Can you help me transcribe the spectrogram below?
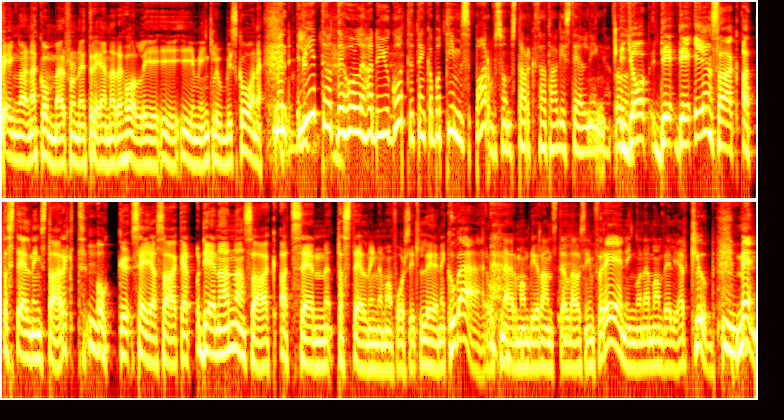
pengarna kommer från ett renare håll i, i, i, min klubb i Skåne. Men lite åt det hållet hade ju gått. Jag tänker på Tim Sparv som starkt har tagit ställning. Ja, det, det är en sak att ta ställning starkt mm. och säga saker. Och det är en annan sak att sen ta ställning när man får sitt lönekuvert och när man blir anställd av sin förening och när man väljer klubb. Mm. Men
